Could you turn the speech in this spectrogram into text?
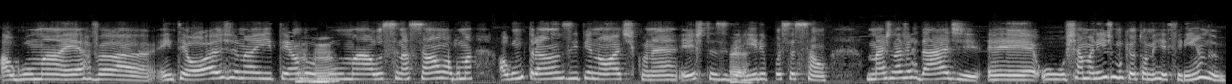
alguma erva enteógena e tendo Uhum. alguma alucinação, alguma, algum transe hipnótico, né? Êxtase, É. delírio e possessão. Mas, na verdade, é, o xamanismo que eu estou me referindo,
